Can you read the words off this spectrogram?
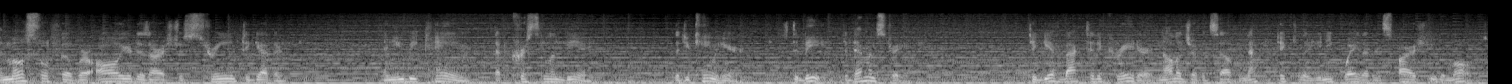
and most fulfilled, where all your desires just streamed together and you became that crystalline being that you came here to be, to demonstrate, to give back to the Creator knowledge of itself in that particular unique way that inspires you the most.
